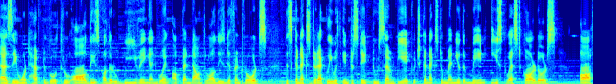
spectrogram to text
as they won't have to go through all these other weaving and going up and down through all these different roads. This connects directly with Interstate 278 which connects to many of the main east-west corridors of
